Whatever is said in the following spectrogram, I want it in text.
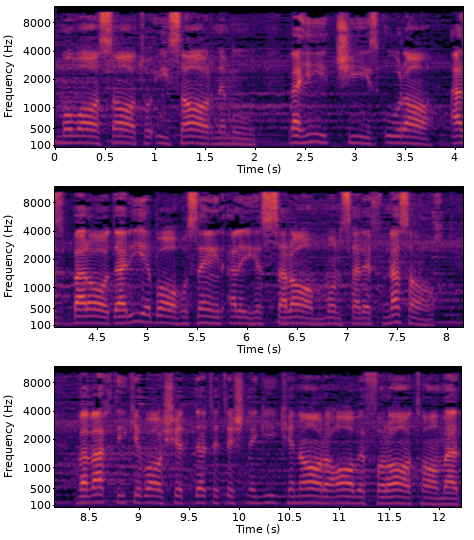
مواسات و ایثار نمود و هیچ چیز او را از برادری با حسین علیه السلام منصرف نساخت و وقتی که با شدت تشنگی کنار آب فرات آمد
